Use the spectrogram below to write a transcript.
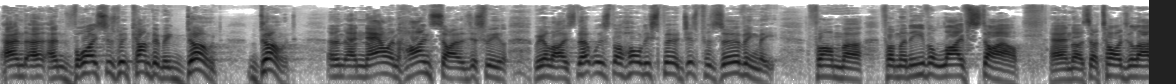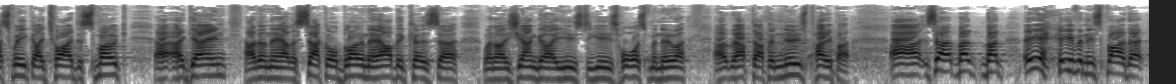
And, and voices would come to me, don't, don't. and, and now in hindsight, I just re- realized that was the Holy Spirit just preserving me from, uh, from an evil lifestyle. And as I told you last week, I tried to smoke uh, again. I don't know how to suck or blow now because uh, when I was younger, I used to use horse manure uh, wrapped up in newspaper. Uh, so, but, but even in spite of that,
